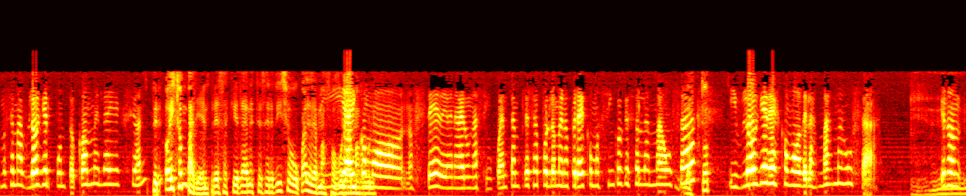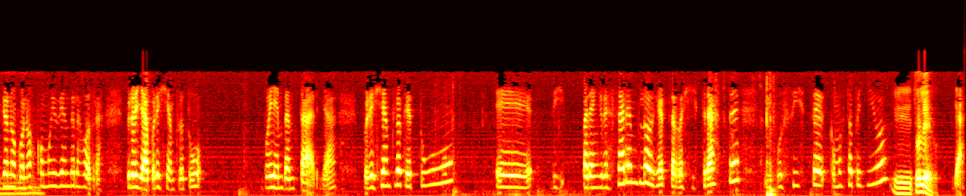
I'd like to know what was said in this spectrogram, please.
¿cómo se llama? Blogger.com es la dirección. Pero hoy son varias empresas que dan este servicio, o cuál es la más Y popular? hay más popular? como, no sé, deben haber unas 50 empresas por lo menos, pero hay como 5 que son las más usadas. Y Blogger es como de las más más usadas. Yo no, yo no conozco muy bien de las otras. Pero ya, por ejemplo, tú, voy a inventar, ¿ya? Por ejemplo, que tú, eh, para ingresar en Blogger, te registraste y pusiste, ¿cómo es tu apellido? Eh, Toledo. Ya,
